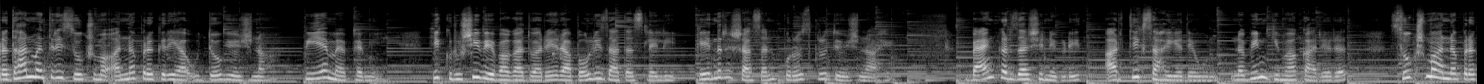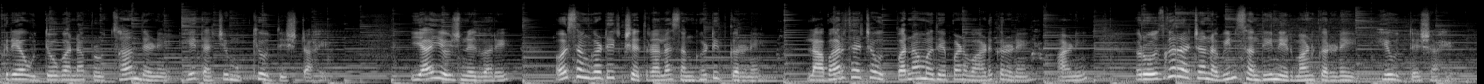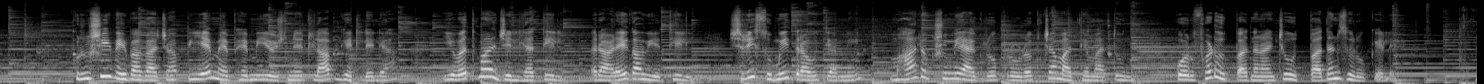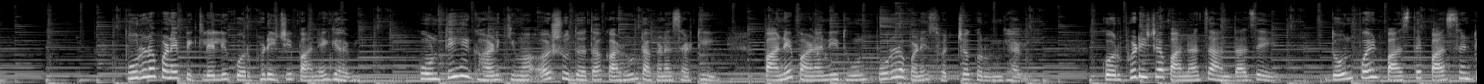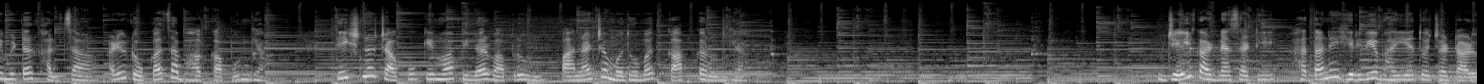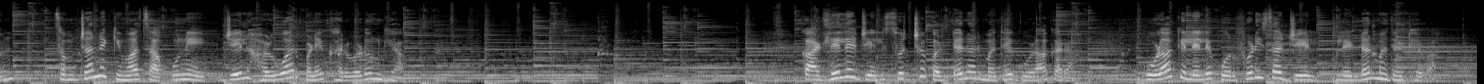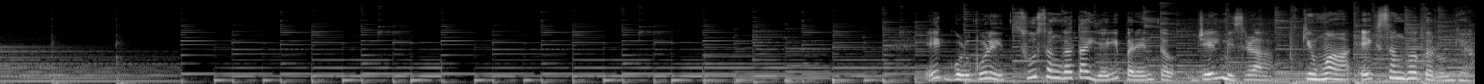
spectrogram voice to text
प्रधानमंत्री सूक्ष्म अन्न प्रक्रिया उद्योग योजना P M F M E ही कृषी विभागाद्वारे राबवली जात असलेली केंद्र शासन पुरस्कृत योजना आहे. बँक कर्जाशी निगडीत आर्थिक सहाय्य देऊन नवीन किंवा कार्यरत सूक्ष्म अन्न प्रक्रिया उद्योगांना प्रोत्साहन देणे हे त्याचे मुख्य उद्दिष्ट आहे. या योजनेद्वारे असंघटित क्षेत्राला संघटित करणे लाभार्थ्याच्या उत्पन्नामध्ये पण वाढ करणे आणि रोजगाराच्या नवीन संधी निर्माण करणे हे उद्देश आहे. कृषी विभागाच्या P M F M E योजनेत लाभ घेतलेल्या यवतमाळ जिल्ह्यातील राळेगाव येथील श्री सुमित राऊत यांनी महालक्ष्मी ॲग्रो प्रोडक्टच्या माध्यमातून कोरफड उत्पादनांचे उत्पादन सुरू केले. पूर्णपणे पिकलेली कोरफडीची पाने घ्यावी. कोणतीही घाण किंवा अशुद्धता काढून टाकण्यासाठी पाने पाण्याने धुवून पूर्णपणे स्वच्छ करून घ्यावी. कोरफडीच्या पानाचा अंदाजे दोन पॉईंट पाच ते पाच सेंटीमीटर खालचा आणि टोकाचा भाग कापून घ्या. तीक्ष्ण चाकू किंवा पिलर वापरून पानाच्या मधोमध काप करून घ्या. जेल काढण्यासाठी हाताने हिरवी बाह्य त्वचा टाळून चमच्याने किंवा चाकूने जेल हळुवारपणे खरवडून घ्या. काढलेले जेल स्वच्छ कंटेनरमध्ये गोळा करा. गोळा केलेले कोरफडीचा जेल ब्लेंडरमध्ये ठेवा. एक गुळगुळीत सुसंगता येईपर्यंत जेल मिसळा किंवा एक संघ करून घ्या.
